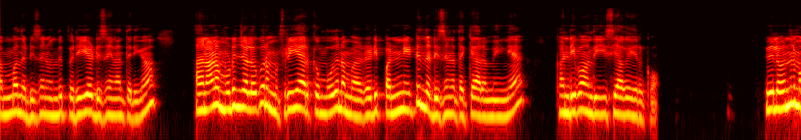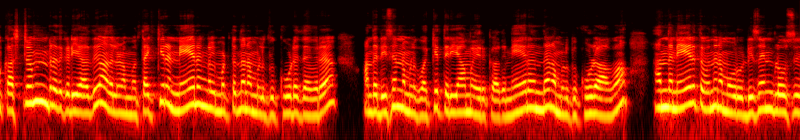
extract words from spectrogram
ரொம்ப அந்த டிசைன் வந்து பெரிய டிசைனாக தெரியும். அதனால் முடிஞ்ச அளவுக்கு நம்ம ஃப்ரீயாக இருக்கும்போது நம்ம ரெடி பண்ணிவிட்டு இந்த டிசைனை தைக்க ஆரம்பிங்க. கண்டிப்பாக வந்து ஈஸியாக இருக்கும். இதில் வந்து நம்ம கஷ்டம்ன்றது கிடையாது. அதில் நம்ம தைக்கிற நேரங்கள் மட்டும்தான் நம்மளுக்கு கூட தவிர அந்த டிசைன் நம்மளுக்கு வைக்க தெரியாமல் இருக்காது. நேரம் தான் நம்மளுக்கு கூட ஆகும். அந்த நேரத்தை வந்து நம்ம ஒரு டிசைன் ப்ளவுஸு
